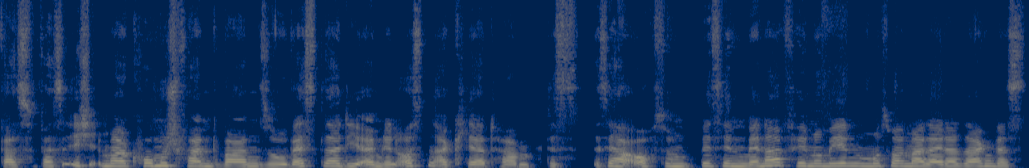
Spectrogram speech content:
was, was ich immer komisch fand, waren so Westler, die einem den Osten erklärt haben. Das ist ja auch so ein bisschen Männerphänomen, muss man mal leider sagen, dass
